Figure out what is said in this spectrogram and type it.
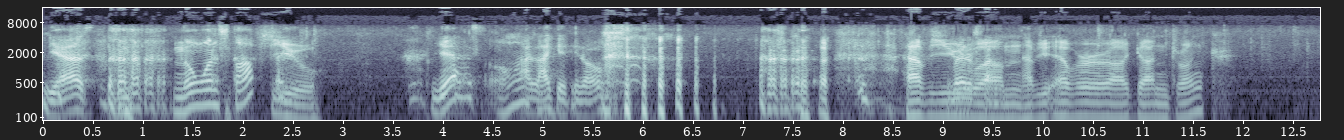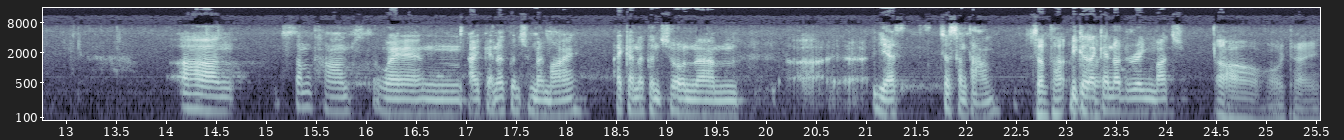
Yes. No one stops you. yes. Oh I like it, you know. have you um have you ever uh, gotten drunk? Um, sometimes when I cannot control my mind, I cannot control. Um, uh, yes, just sometimes Sometimes because I cannot drink much. Oh, okay.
